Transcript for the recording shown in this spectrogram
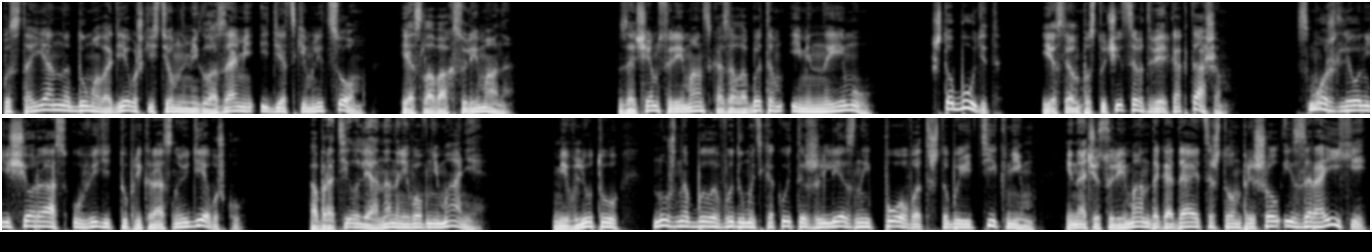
постоянно думал о девушке с темными глазами и детским лицом и о словах Сулеймана. Зачем Сулейман сказал об этом именно ему? Что будет, если он постучится в дверь к Акташам? Сможет ли он еще раз увидеть ту прекрасную девушку? Обратила ли она на него внимание? Мивлюту нужно было выдумать какой-то железный повод, чтобы идти к ним, иначе Сулейман догадается, что он пришел из-за Раихи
